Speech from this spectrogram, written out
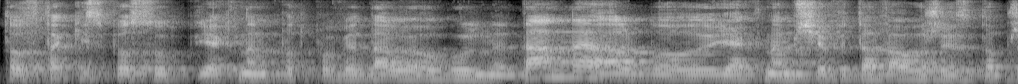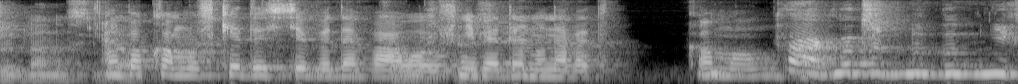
to w taki sposób, jak nam podpowiadały ogólne dane, albo jak nam się wydawało, że jest dobrze dla nas. Albo komuś kiedyś się wydawało, już nie wiadomo nawet Komu? Tak, znaczy no, niech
